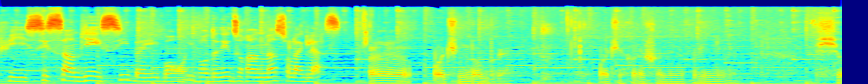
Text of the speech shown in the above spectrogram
Puis s'ils se sentent bien ici, ben, ils, vont, ils vont donner du rendement sur la glace. Они очень добрые, очень хорошо меня приняли. Все,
